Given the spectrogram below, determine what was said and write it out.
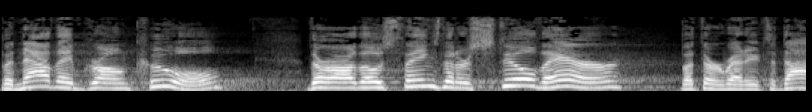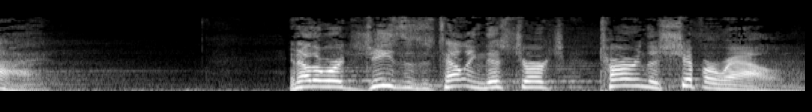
but now they've grown cool, there are those things that are still there, but they're ready to die. In other words, Jesus is telling this church, turn the ship around.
